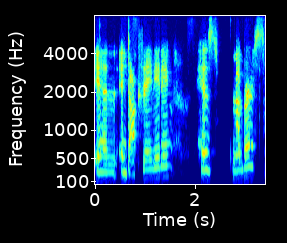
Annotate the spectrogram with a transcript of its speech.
in indoctrinating his members.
